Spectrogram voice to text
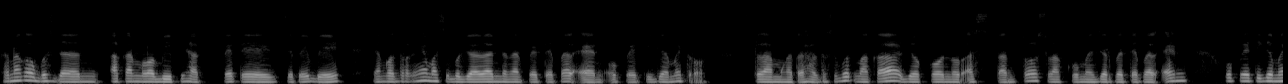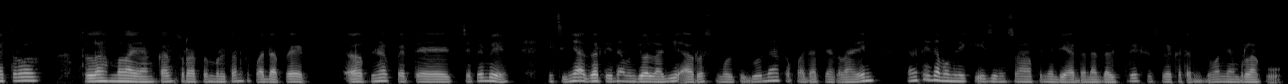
Karena Kobus dan akan melobi pihak PT CPB yang kontraknya masih berjalan dengan PT PLN UP3 Metro. Setelah mengetahui hal tersebut, maka Joko Nur Astanto selaku manajer PT PLN UP3 Metro telah melayangkan surat pemberitahuan kepada PT uh, pihak PT CPB. Isinya agar tidak menjual lagi arus multiguna kepada pihak lain yang tidak memiliki izin usaha penyediaan tenaga listrik sesuai ketentuan yang berlaku.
